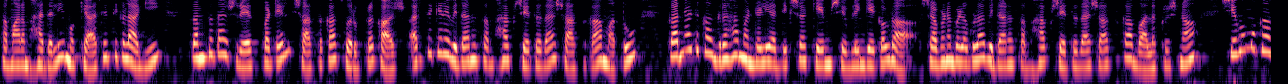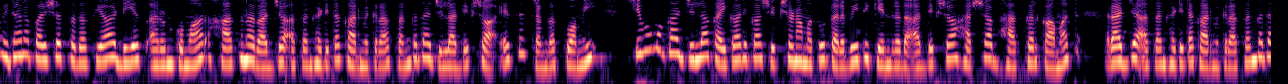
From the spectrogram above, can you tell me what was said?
ಸಮಾರಂಭದಲ್ಲಿ ಮುಖ್ಯ ಅತಿಥಿಗಳಾಗಿ ಸಂಸದ ಶ್ರೇಯಸ್ ಪಟೇಲ್, ಶಾಸಕ ಸ್ವರೂಪ್ ಪ್ರಕಾಶ್ ಅರಸೀಕೆರೆ ವಿಧಾನಸಭಾ ಕ್ಷೇತ್ರದ ಶಾಸಕ ಮತ್ತು ಕರ್ನಾಟಕ ಗೃಹ ಮಂಡಳಿ ಅಧ್ಯಕ್ಷ ಕೆಎಂ ಶಿವಲಿಂಗೇಗೌಡ ಶ್ರವಣಬೆಳಗೊಳ ವಿಧಾನಸಭಾ ಕ್ಷೇತ್ರದ ಶಾಸಕ ಬಾಲಕೃಷ್ಣ, ಶಿವಮೊಗ್ಗ ವಿಧಾನ ಪರಿಷತ್ ಸದಸ್ಯ ಡಿಎಸ್ ಅರುಣ್ ಕುಮಾರ್ ಹಾಸನ ರಾಜ್ಯ ಅಸಂಘಟಿತ ಕಾರ್ಮಿಕರ ಸಂಘದ ಜಿಲ್ಲಾಧ್ಯಕ್ಷ ಎಸ್ಎಸ್ ರಂಗಸ್ವಾಮಿ, ಶಿವಮೊಗ್ಗ ಜಿಲ್ಲಾ ಕೈಗಾರಿಕಾ ಶಿಕ್ಷಣ ಮತ್ತು ತರಬೇತಿ ಕೇಂದ್ರದ ಅಧ್ಯಕ್ಷ ಹರ್ಷ ಭಾಸ್ಕರ್ ಕಾಮತ್, ರಾಜ್ಯ ಅಸಂಘಟಿತ ಕಾರ್ಮಿಕರ ಸಂಘದ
